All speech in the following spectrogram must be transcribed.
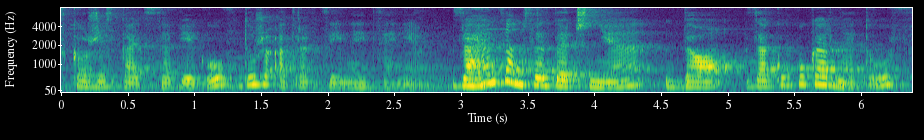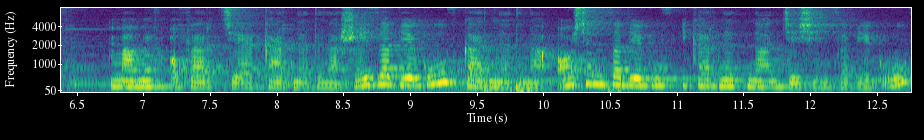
skorzystać z zabiegów w dużo atrakcyjnej cenie. Zachęcam serdecznie do zakupu karnetów. Mamy w ofercie karnety na 6 zabiegów, karnet na 8 zabiegów i karnet na 10 zabiegów.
